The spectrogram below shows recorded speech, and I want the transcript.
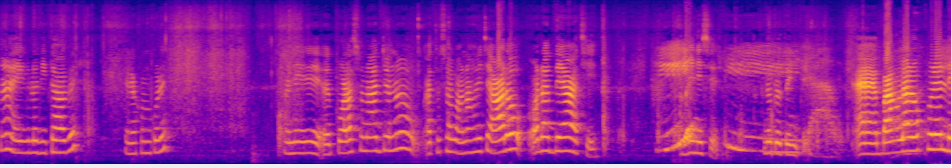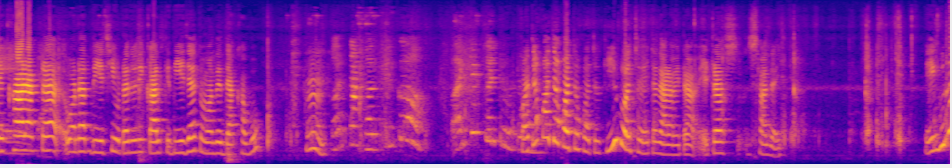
হ্যাঁ এইগুলো দিতে হবে এরকম করে। মানে পড়াশোনার জন্য এত সব আনা হয়েছে। আরও অর্ডার দেয়া আছে জিনিসের, দুটো, তিনটে। বাংলার অক্ষরে লেখার একটা অর্ডার দিয়েছি, ওটা যদি কালকে দিয়ে যায় তোমাদের দেখাবো। হুম। কত কত কত কত? কি বলছো? এটা দাঁড়াও, এটা এটা সাজাই। এইগুলো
